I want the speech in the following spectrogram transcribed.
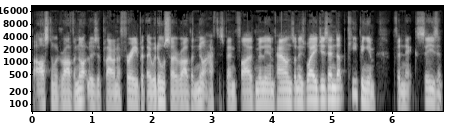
But Arsenal would rather not lose a player on a free, but they would also rather not have to spend five million pounds on his wages, end up keeping him for next season.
